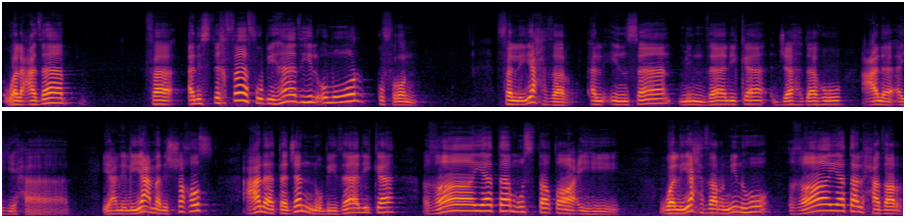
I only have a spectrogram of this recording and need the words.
والعذاب. فالاستخفاف بهذه الأمور كفر. فليحذر الإنسان من ذلك جهده على أي حال. يعني ليعمل الشخص على تجنب ذلك غاية مستطاعه وليحذر منه غاية الحذر.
